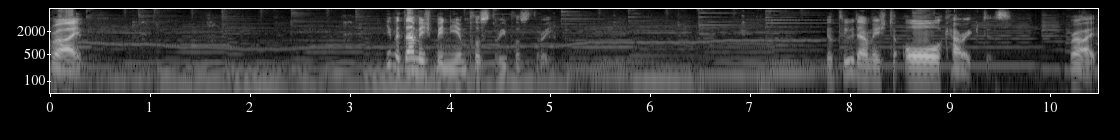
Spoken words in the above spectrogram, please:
Right. Give a damage minion plus 3 plus 3. Deal 2 damage to all characters. Right.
